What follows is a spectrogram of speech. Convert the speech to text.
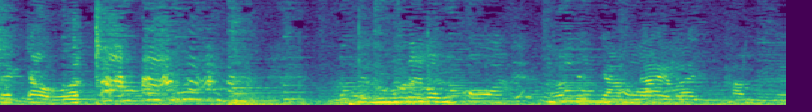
แต่เก่าเราจะรู้เลยลงคอเราจะจำได้ว่าทำยังไง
